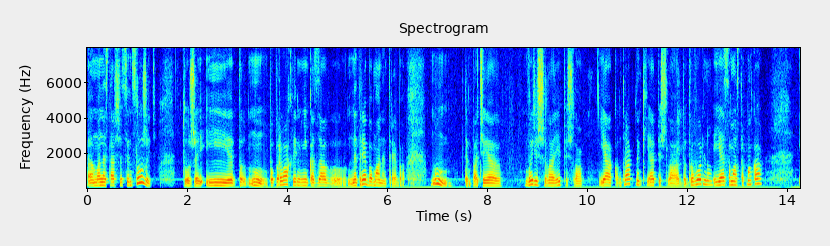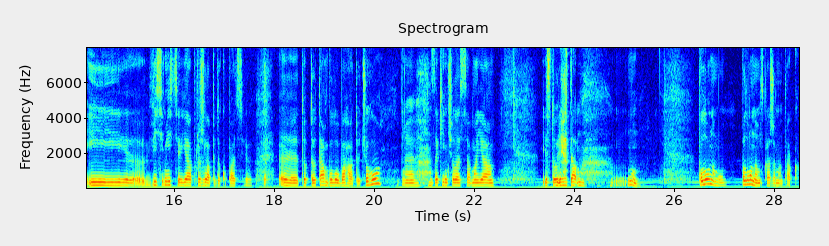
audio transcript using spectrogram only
У мене старший син служить теж. І ну, попервах він мені казав, не треба, ма не треба. Ну, тим паче я вирішила і пішла. Я контрактник, я пішла добровольно. Я сама з Токмака. І вісім місяців я прожила під окупацією. Е, Тобто там було багато чого. Е, Закінчилася моя історія там, ну, полоному, полоном, скажімо так.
